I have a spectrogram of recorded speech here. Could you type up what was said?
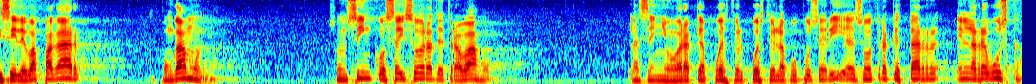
Y si le va a pagar, pongámosle. Son cinco o seis horas de trabajo. La señora que ha puesto el puesto de la pupusería es otra que está en la rebusca.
